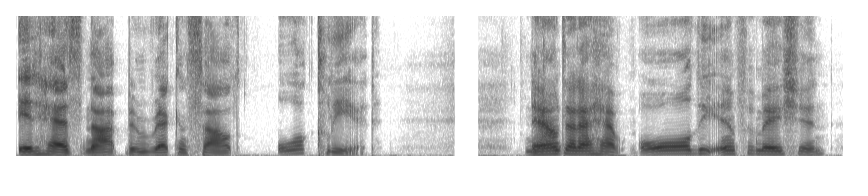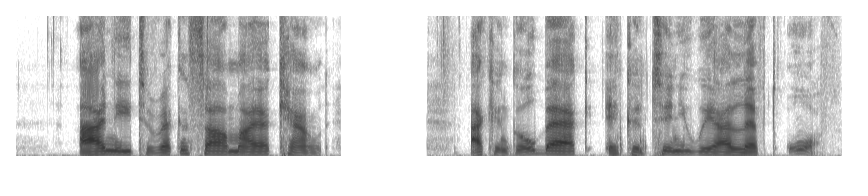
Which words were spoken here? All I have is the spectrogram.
it has not been reconciled or cleared. Now that I have all the information I need to reconcile my account, I can go back and continue where I left off.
